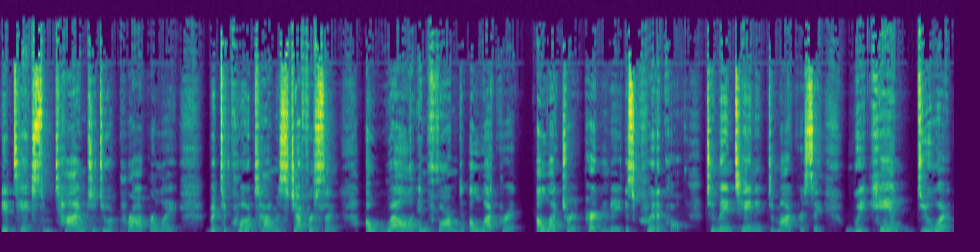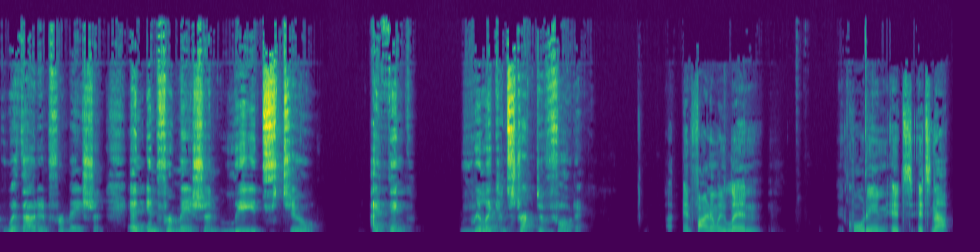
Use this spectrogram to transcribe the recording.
it takes some time to do it properly. But to quote Thomas Jefferson, a well-informed electorate electorate, pardon me, is critical to maintaining democracy. We can't do it without information and information leads to, I think, really constructive voting. Uh, and finally, Lynn, quoting, it's, it's not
